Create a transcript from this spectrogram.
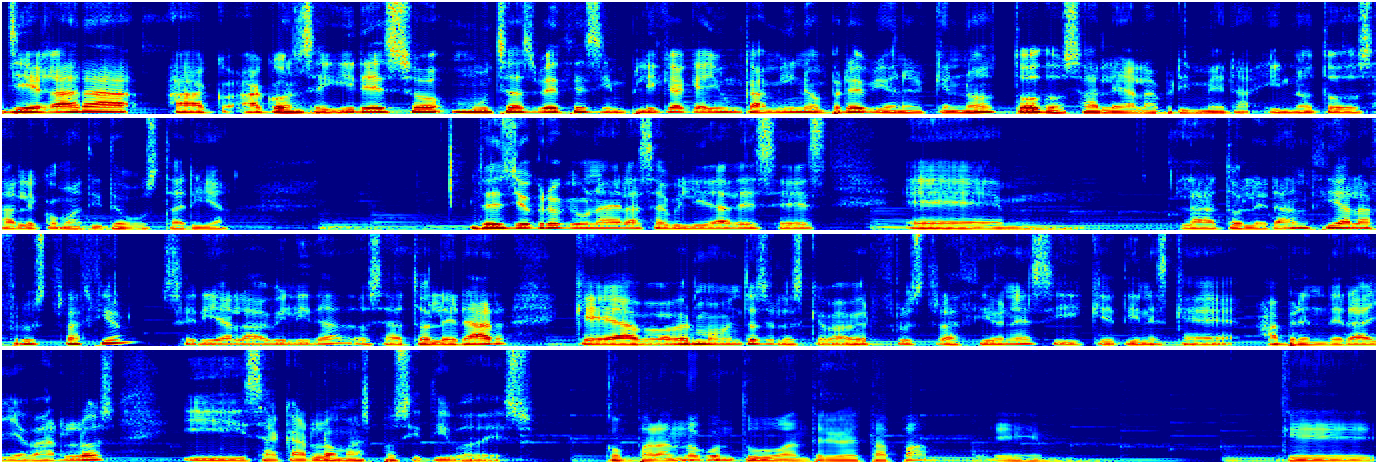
llegar a, conseguir eso muchas veces implica que hay un camino previo en el que no todo sale a la primera y no todo sale como a ti te gustaría. Entonces yo creo que una de las habilidades es eh, la tolerancia a la frustración, sería la habilidad, o sea, tolerar que va a haber momentos en los que va a haber frustraciones y que tienes que aprender a llevarlos y sacar lo más positivo de eso. Comparando con tu anterior etapa, eh, ¿qué,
